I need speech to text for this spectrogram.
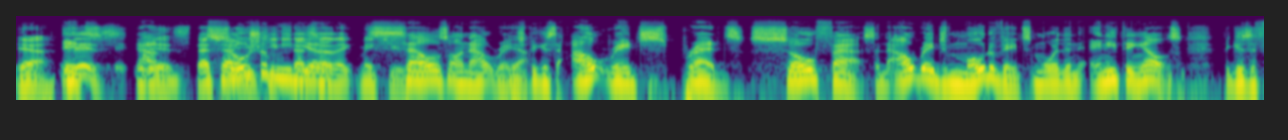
Yeah, it It's is. It out- is. That's how social keep- media That's how they make you. sells on outrage Yeah. because outrage spreads so fast, and outrage motivates more than anything else. Because if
